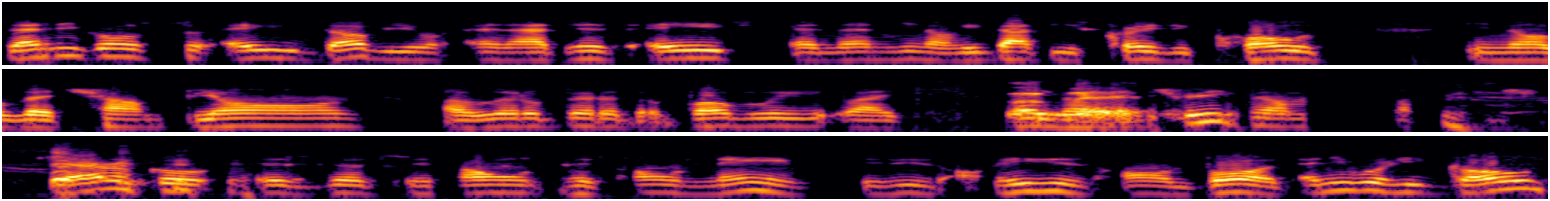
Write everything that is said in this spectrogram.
Then he goes to AEW, and at his age, and then you know he got these crazy quotes, you know, Le Champion, a little bit of the bubbly, like you know, treats him. Jericho is just his own his own name. He's his, he's his own boss. Anywhere he goes,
